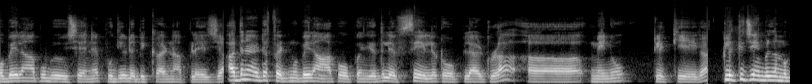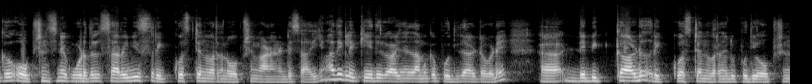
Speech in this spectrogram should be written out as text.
മൊബൈൽ ആപ്പ് ഉപയോഗിച്ച് തന്നെ പുതിയ ഡെബിറ്റ് കാർഡിന് അപ്ലൈ ചെയ്യാം. അതിനായിട്ട് ഫെഡ് മൊബൈൽ ആപ്പ് ഓപ്പൺ ചെയ്ത് ലെഫ്റ്റ് സൈഡിൽ ടോപ്പിലായിട്ടുള്ള മെനു ക്ലിക്ക് ചെയ്യുക. ക്ലിക്ക് ചെയ്യുമ്പോൾ നമുക്ക് ഓപ്ഷൻസിന് കൂടുതൽ സർവീസ് റിക്വസ്റ്റ് എന്ന് പറഞ്ഞ ഓപ്ഷൻ കാണാനായിട്ട് സാധിക്കും. അത് ക്ലിക്ക് ചെയ്ത് കഴിഞ്ഞാൽ നമുക്ക് പുതിയതായിട്ട് അവിടെ ഡെബിറ്റ് കാർഡ് റിക്വസ്റ്റ് എന്ന് പറഞ്ഞൊരു പുതിയ ഓപ്ഷൻ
